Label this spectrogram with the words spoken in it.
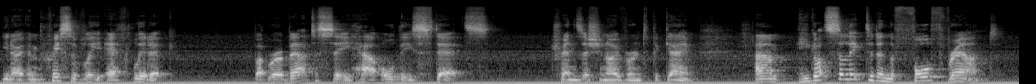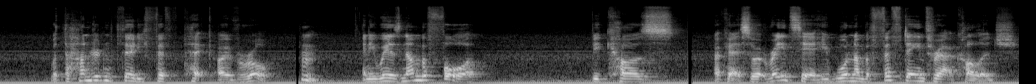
you know impressively athletic, but we're about to see how all these stats transition over into the game. Um, he got selected in the fourth round with the 135th pick overall. Hmm. And he wears number four because, okay, so it reads here he wore number 15 throughout college.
